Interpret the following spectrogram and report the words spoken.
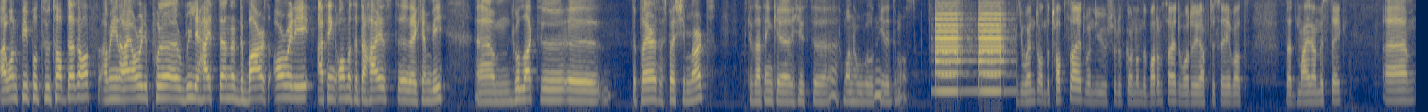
I want people to top that off. I mean, I already put a really high standard. The bar is already, I think, almost at the highest uh, they can be. Um, good luck to uh, the players, especially Mert, because I think uh, he's the one who will need it the most. You went on the top side when you should have gone on the bottom side. What do you have to say about that minor mistake? Um,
